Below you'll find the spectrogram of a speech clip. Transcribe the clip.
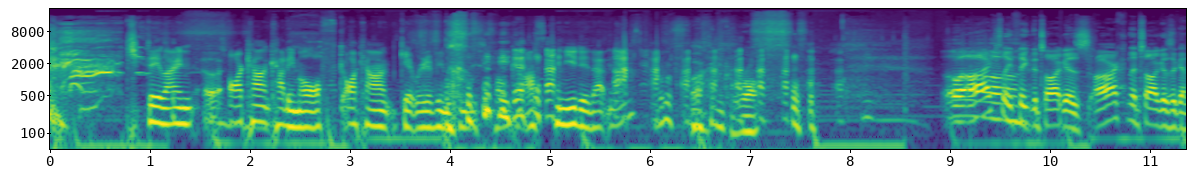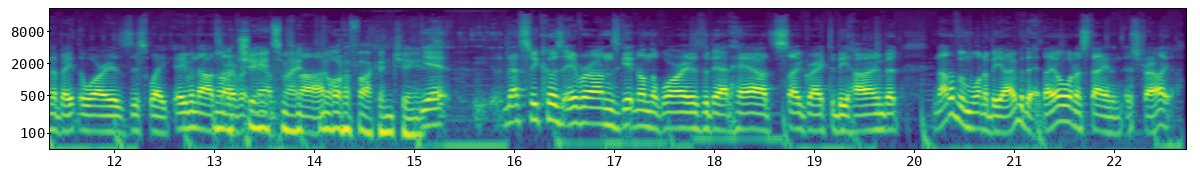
D Lane, uh, I can't cut him off. I can't get rid of him from this podcast. Can you do that, man? What a fucking grot. Well, I actually think the Tigers. I reckon the Tigers are going to beat the Warriors this week, even though it's Not over a chance, at mate. Smart. Not a fucking chance. Yeah, that's because everyone's getting on the Warriors about how it's so great to be home, but none of them want to be over there. They all want to stay in Australia.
